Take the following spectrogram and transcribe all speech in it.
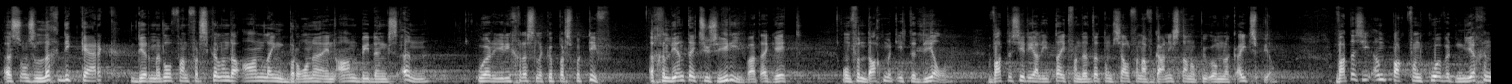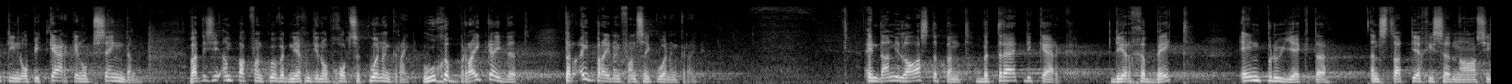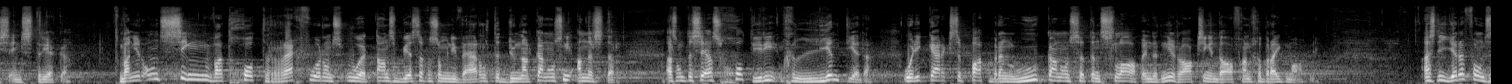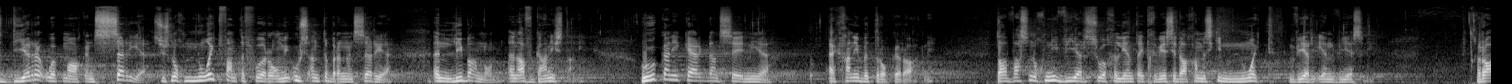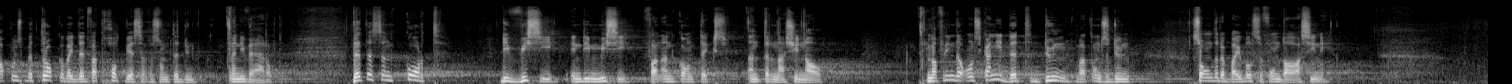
is ons lig die kerk deur middel van verskillende aanlyn bronne en aanbiedings in oor hierdie Christelike perspektief. 'n Geleentheid soos hierdie wat ek het om vandag met u te deel. Wat is die realiteit van dit wat homself in Afghanistan op die oomblik uitspeel? Wat is die impak van COVID-19 op die kerk en op sending? Wat is die impak van COVID-19 op God se koninkryk? Hoe gebruik hy dit ter uitbreiding van sy koninkryk? En dan die laaste punt, betrek die kerk deur gebed en projekte in strategiese nasies en streke. Wanneer ons sien wat God reg voor ons oë tans besig is om in die wêreld te doen, dan kan ons nie anderster as om te sê as God hierdie geleenthede oor die kerk se pad bring, hoe kan ons sit en slaap en dit nie raak sien en daarvan gebruik maak nie? As die Here vir ons deure oopmaak in Sirië, soos nog nooit vantevore om die oes in te bring in Sirië, in Libanon, in Afghanistan nie. Hoe kan die kerk dan sê nee, ek gaan nie betrokke raak nie? Daar was nog nie weer so geleentheid gewees nie, daar gaan miskien nooit weer een wees nie raak ons betrokke by dit wat God besig is om te doen in die wêreld. Dit is in kort die visie en die missie van in konteks internasionaal. Maar vriende, ons kan nie dit doen wat ons doen sonder 'n Bybelse fondasie nie.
